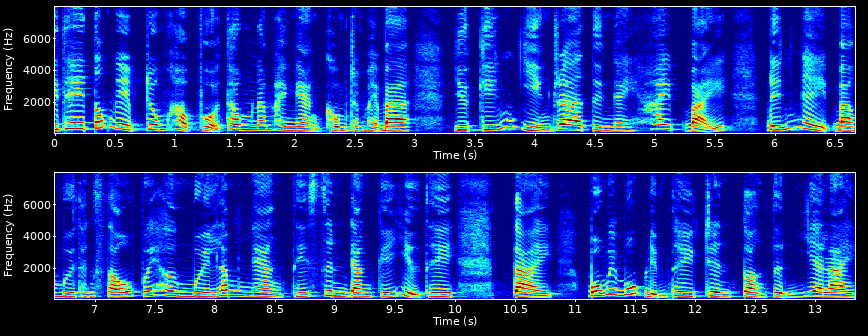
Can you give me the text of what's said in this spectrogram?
Kỳ thi tốt nghiệp trung học phổ thông năm 2023 dự kiến diễn ra từ ngày 27 đến ngày 30 tháng 6 với hơn 15.000 thí sinh đăng ký dự thi tại 41 điểm thi trên toàn tỉnh Gia Lai.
